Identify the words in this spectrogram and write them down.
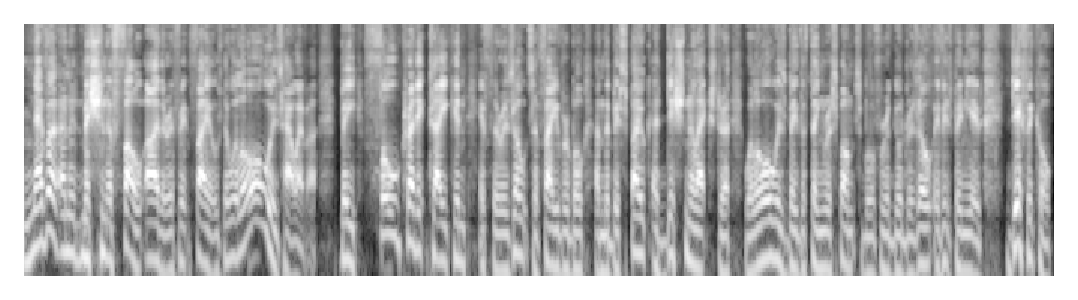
never an admission of fault either if it fails. There will always, however, be full credit taken if the results are favourable, and the bespoke additional extra will always be the thing responsible for a good result if it's been used. Difficult.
